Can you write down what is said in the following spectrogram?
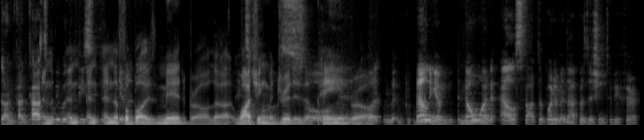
done fantastically and, with and, the pieces. And, and the given. football is mid, bro. Uh, watching Madrid is so a pain, mid, bro. But Bellingham, no one else thought to put him in that position. To be fair.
